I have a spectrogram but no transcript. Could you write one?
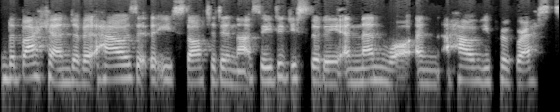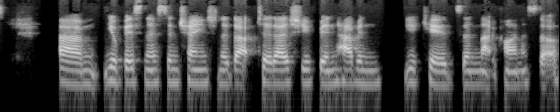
the back end of it, how is it that you started in that? So you did your study, and then what? And how have you progressed um, your business and changed and adapted as you've been having your kids and that kind of stuff?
